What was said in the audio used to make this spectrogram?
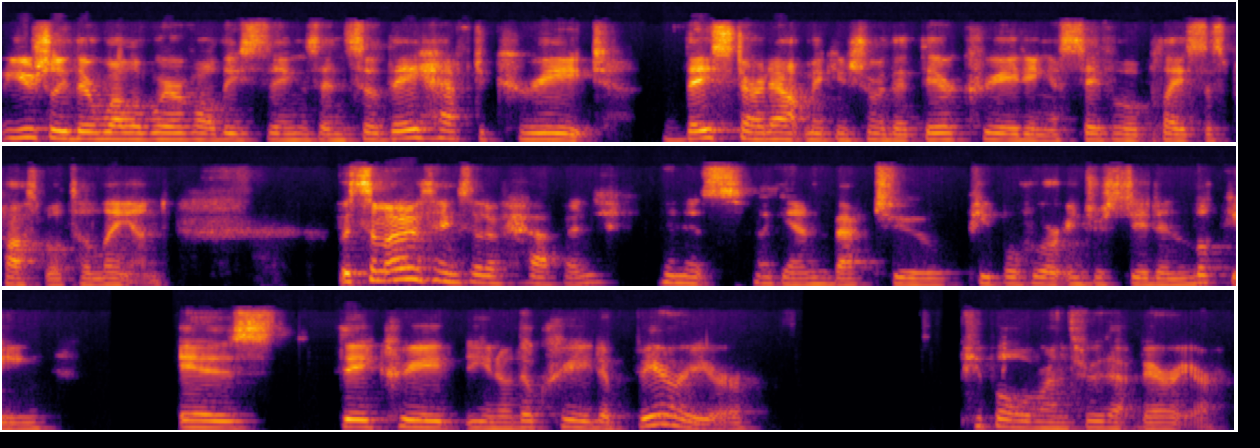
usually they're well aware of all these things and so they have to create they start out making sure that they're creating as safe of a place as possible to land but some other things that have happened and it's again back to people who are interested in looking is they create you know they'll create a barrier. People will run through that barrier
